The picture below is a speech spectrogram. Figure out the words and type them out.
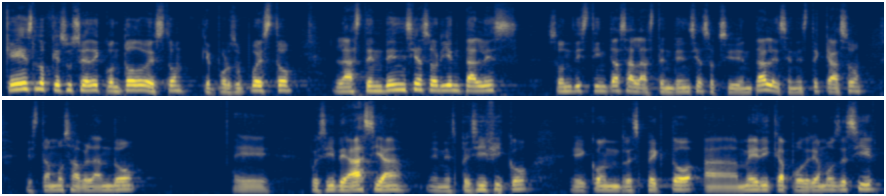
¿Qué es lo que sucede con todo esto? Que por supuesto las tendencias orientales son distintas a las tendencias occidentales. En este caso estamos hablando, eh, pues sí, de Asia en específico, eh, con respecto a América podríamos decir,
